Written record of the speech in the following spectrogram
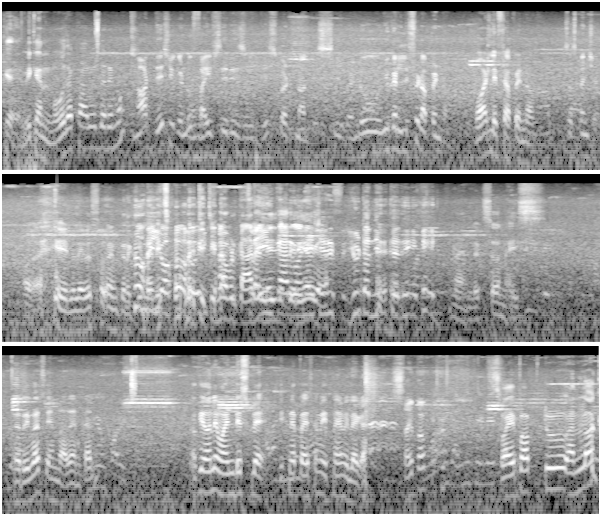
Okay, we can move the car with the remote. Not this. You can do five series with this, but not this. You can do. You can lift it up and down. What lift up and down? suspension. Alright, it was so incorrect. Oh, yo, kitchen our car. Flying car going to U-turn. Man, looks so nice. The river same था uncle. Okay, only one display. इतने पैसे में इतना ही मिलेगा. Swipe up. Swipe up to unlock.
